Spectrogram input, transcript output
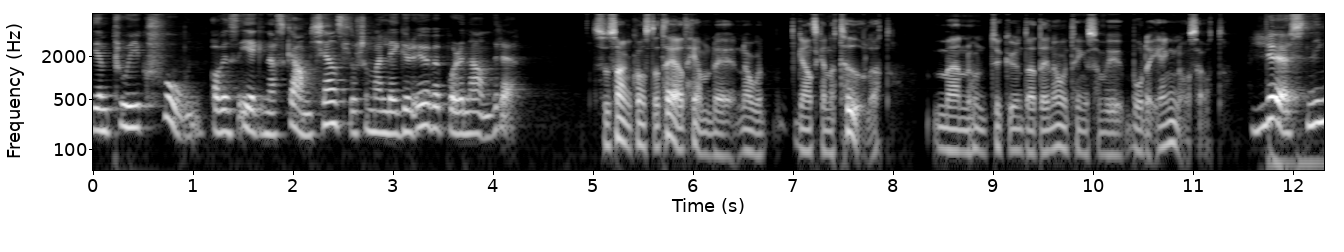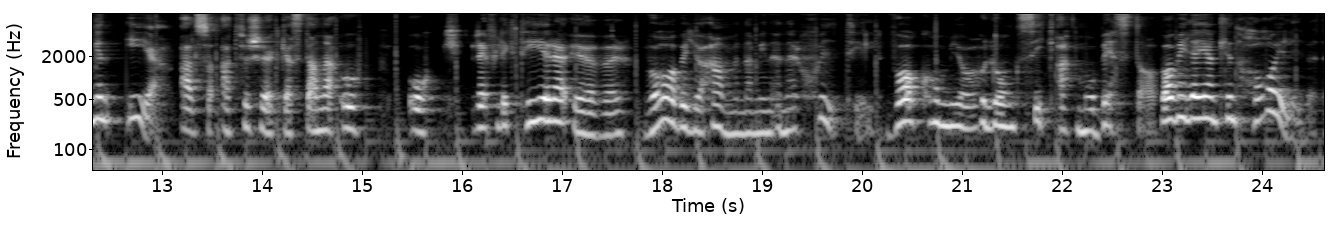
Det är en projektion av ens egna skamkänslor som man lägger över på den andra. Susanne konstaterar att hämnd är något ganska naturligt. Men hon tycker inte att det är någonting som vi borde ägna oss åt. Lösningen är alltså att försöka stanna upp och reflektera över vad vill jag använda min energi till? Vad kommer jag på lång sikt att må bäst av? Vad vill jag egentligen ha i livet?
